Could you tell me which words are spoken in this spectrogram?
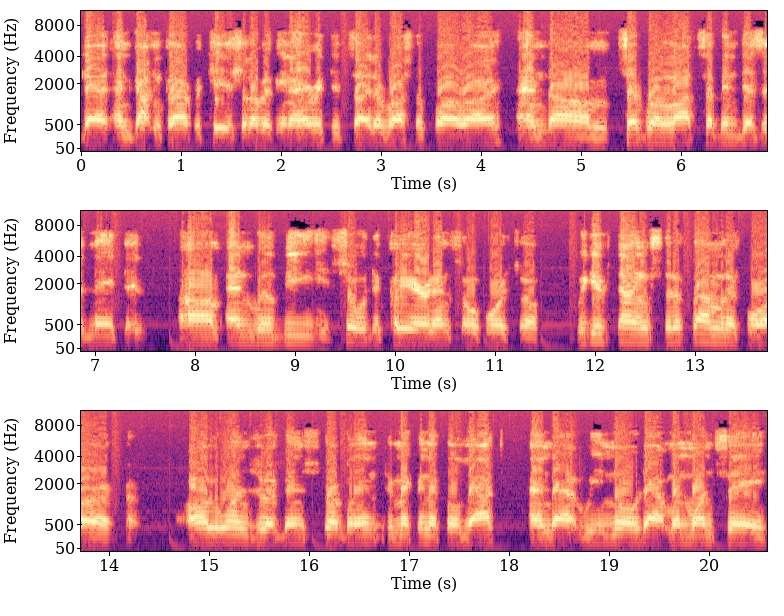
that and gotten clarification of it being a heritage site of Rastafari, and um, several lots have been designated um, and will be so declared and so forth. So we give thanks to the family for all the ones who have been struggling to make nickel that, and that we know that when one say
